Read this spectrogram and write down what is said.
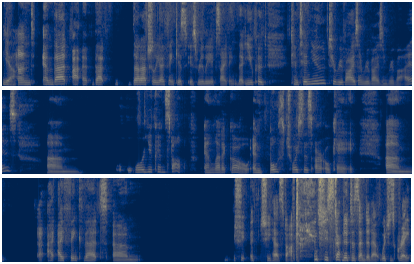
yeah And and that uh, uh, that that actually I think is is really exciting that you could continue to revise and revise and revise, um, or you can stop and let it go. And both choices are okay. Um, I, I think that um, she she has stopped and she started to send it out which is great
